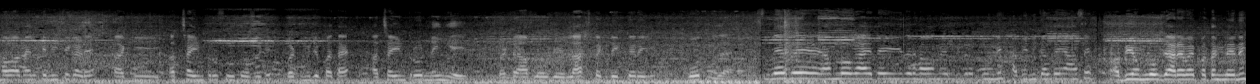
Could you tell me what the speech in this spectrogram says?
हवा महल के नीचे खड़े ताकि अच्छा इंट्रो शूट हो सके बट मुझे पता है अच्छा इंट्रो नहीं है बट आप लोग लास्ट तक देखते रहिए, बहुत मज़ा है सुबह से हम लोग आए थे इधर हवा महल की तरफ़ घूमने, अभी निकलते हैं यहाँ से। अभी हम लोग जा रहे हैं भाई पतंग लेने,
